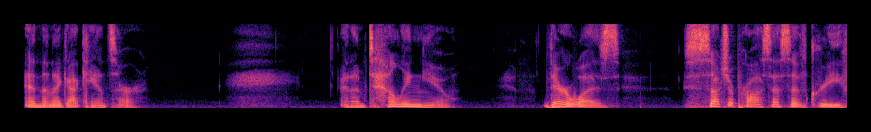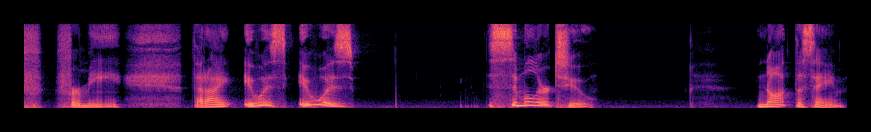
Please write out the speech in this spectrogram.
And then I got cancer. And I'm telling you, there was such a process of grief for me that I it was it was similar to not the same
